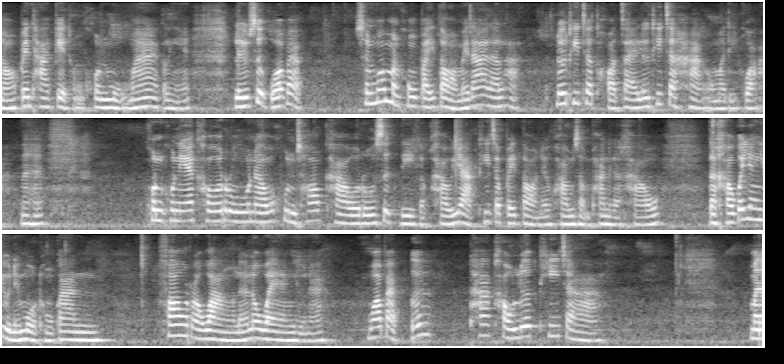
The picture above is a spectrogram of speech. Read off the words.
เนาะเป็นทาร์เก็ตของคนหมู่มากอะไรเงี้ยเลยรู้สึกว่าแบบฉันว่ามันคงไปต่อไม่ได้แล้วล่ะ เลือกที่จะถอดใจเลือกที่จะห่างออกมาดีกว่านะฮะ คนคนนี้เขารู้นะว่าคุณชอบเขารู้สึกดีกับเขาอยากที่จะไปต่อในความสัมพันธ์กับเขา แต่เขาก็ยังอยู่ในโหมดของการเฝ้าระวังและระแวงอยู่นะ ว่าแบบเออถ้าเขาเลือกที่จะ มา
